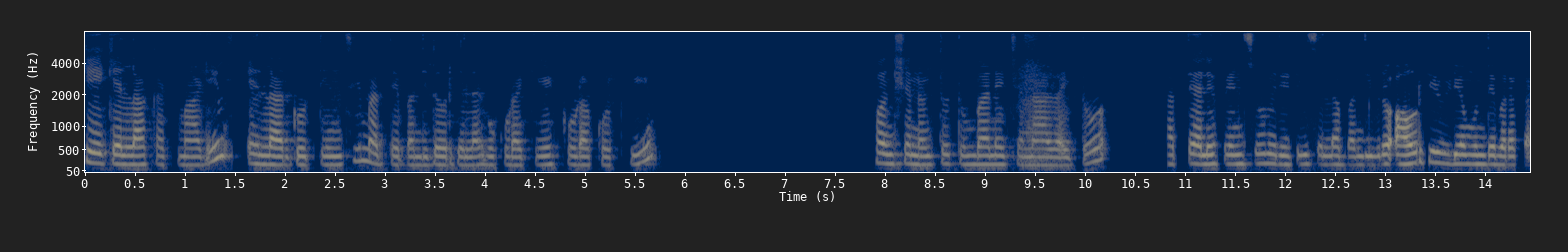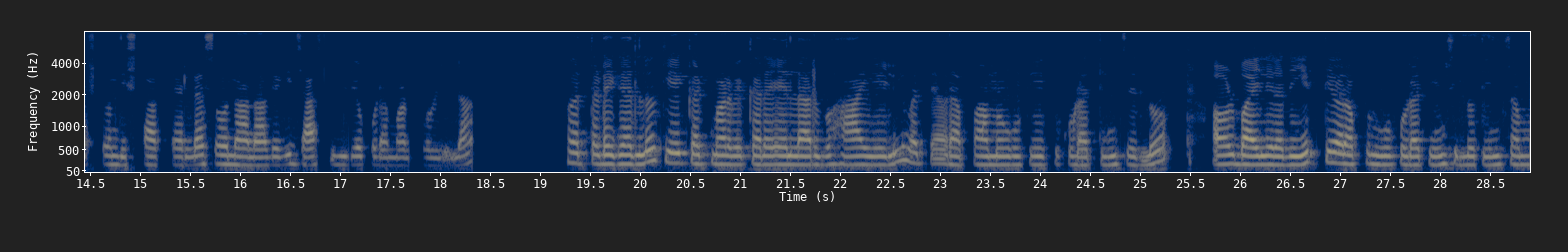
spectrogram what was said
ಕೇಕ್ ಎಲ್ಲ ಕಟ್ ಮಾಡಿ ಎಲ್ಲರಿಗೂ ತಿನ್ನಿಸಿ ಮತ್ತು ಬಂದಿದ್ದವ್ರಿಗೆಲ್ಲರಿಗೂ ಕೂಡ ಕೇಕ್ ಕೂಡ ಕೊಟ್ವಿ. ಫಂಕ್ಷನ್ ಅಂತೂ ತುಂಬಾ ಚೆನ್ನಾಗಾಯಿತು. ಮತ್ತು ಅಲ್ಲಿ ಫ್ರೆಂಡ್ಸು ರಿಲೇಟಿವ್ಸ್ ಎಲ್ಲ ಬಂದಿದ್ದರು ಅವ್ರಿಗೆ ವಿಡಿಯೋ ಮುಂದೆ ಬರೋಕ್ಕೆ ಅಷ್ಟೊಂದು ಇಷ್ಟ ಆಗ್ತಾಯಿರಲಿಲ್ಲ ಸೊ ನಾನು ಹಾಗಾಗಿ ಜಾಸ್ತಿ ವಿಡಿಯೋ ಕೂಡ ಮಾಡ್ಕೊಳ್ಳಲಿಲ್ಲ ಬರ್ತಡೇ ಗರ್ಲು ಕೇಕ್ ಕಟ್ ಮಾಡ್ಬೇಕಾದ್ರೆ ಎಲ್ಲರಿಗೂ ಹಾಯ್ ಹೇಳಿ, ಮತ್ತು ಅವ್ರ ಅಪ್ಪ ಅಮ್ಮಂಗೂ ಕೇಕು ಕೂಡ ತಿನ್ನಿಸಿದ್ಲು ಅವಳ ಬಾಯಲ್ಲಿರೋದು ಎತ್ತಿ ಅವ್ರ ಅಪ್ಪನಿಗೂ ಕೂಡ ತಿನ್ನಿಸಿದ್ಲು ತಿನ್ಸಮ್ಮ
